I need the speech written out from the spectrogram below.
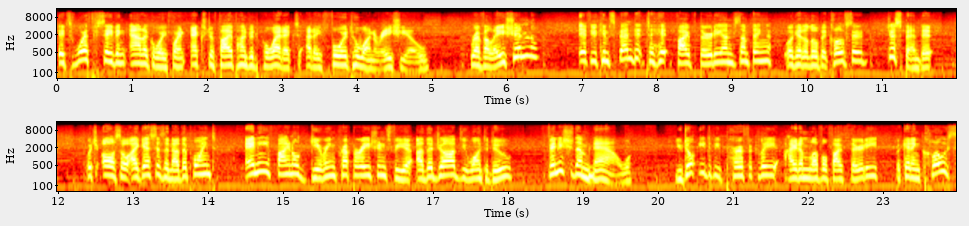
It's worth saving Allegory for an extra 500 Poetics at a 4 to 1 ratio. Revelation? If you can spend it to hit 530 on something, or get a little bit closer, just spend it. Which also, I guess is another point, any final gearing preparations for your other jobs you want to do, finish them now. You don't need to be perfectly item level 530, but getting close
